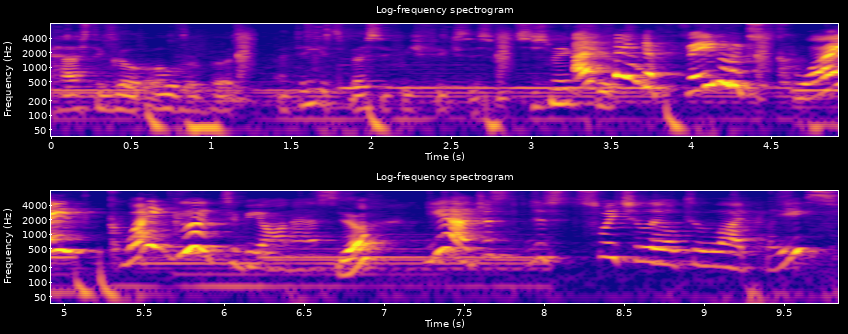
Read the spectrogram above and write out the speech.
has to go over, but I think it's best if we fix this. Just make sure. I think the fade looks quite quite good to be honest. Yeah. Yeah, just just switch a little to the light, please.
